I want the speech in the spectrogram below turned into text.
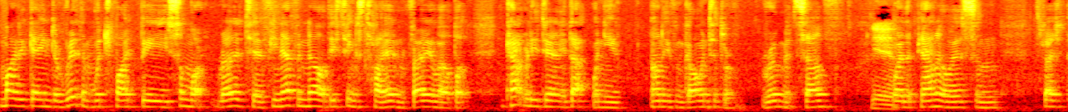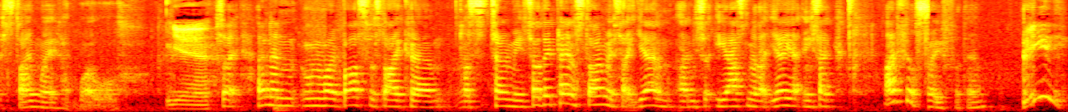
might have gained a rhythm, which might be somewhat relative. You never know. These things tie in very well, but you can't really do any of that when you don't even go into the room itself Yeah. where the piano is, and especially Steinway. Like whoa. Yeah. So, and then when my boss was like, um, was telling me, so they play on Steinway. It's like, yeah, and he asked me like, yeah, yeah, and he's like, I feel sorry for them. Really?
